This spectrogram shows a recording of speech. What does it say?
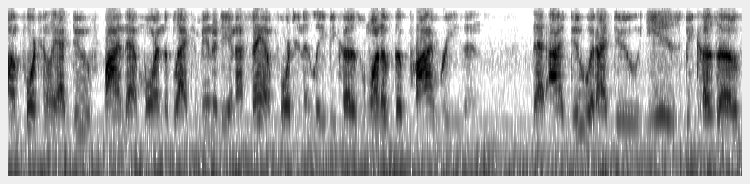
unfortunately, I do find that more in the black community. And I say unfortunately because one of the prime reasons that I do what I do is because of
